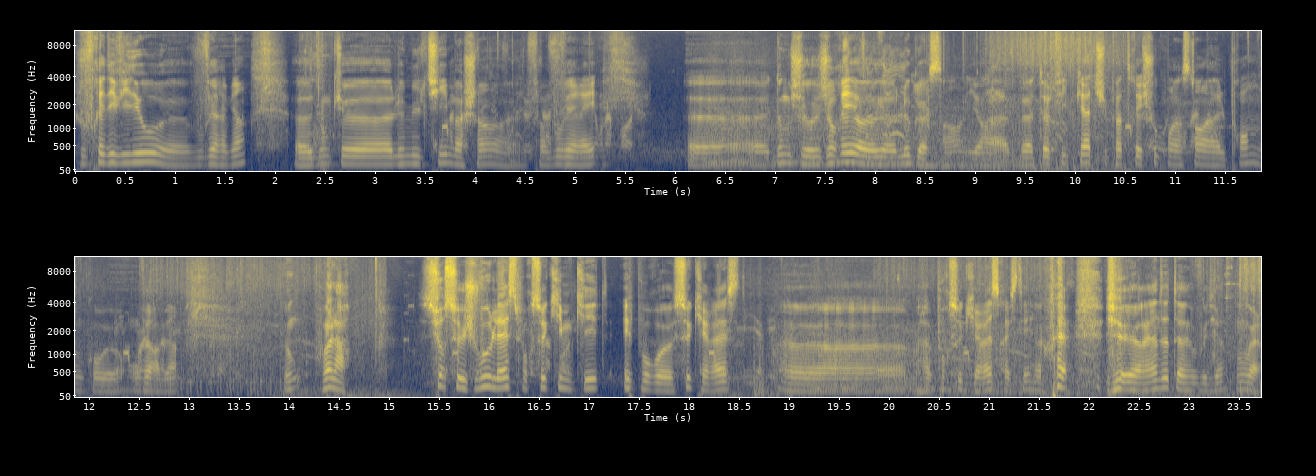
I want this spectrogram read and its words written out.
je vous ferai des vidéos, vous verrez bien. donc le multi, machin, enfin vous verrez. Donc j'aurai le gosse. Hein. Il y aura Battlefield 4. Je suis pas très chaud pour l'instant à le prendre, donc on verra bien. Donc voilà. Sur ce, je vous laisse pour ceux qui me quittent et pour euh, ceux qui restent. Euh, bah, pour ceux qui restent, restez. J'ai rien d'autre à vous dire. Donc voilà.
